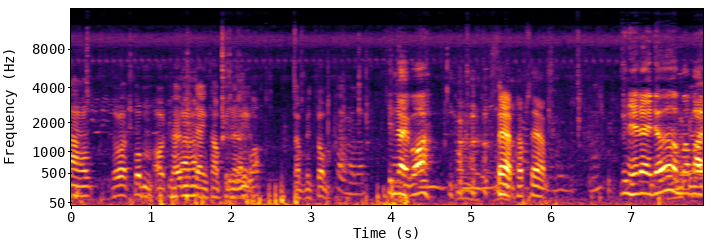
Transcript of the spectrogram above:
นั่งแล้วก็ต้มเอาใช้น้ำแดงทำเป็นอะไรทำเป็นส้มกินได้ปะแซ่บครับแซ่บกินให้ได้เด้อมาบ้าน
